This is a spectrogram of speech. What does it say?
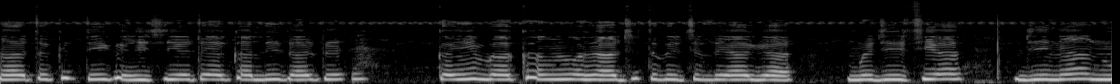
نعتکتی کی حیثیت اقلی دار نے کئی مقامی حراست میں لیا گیا۔ مجیشیا جنہاں نو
